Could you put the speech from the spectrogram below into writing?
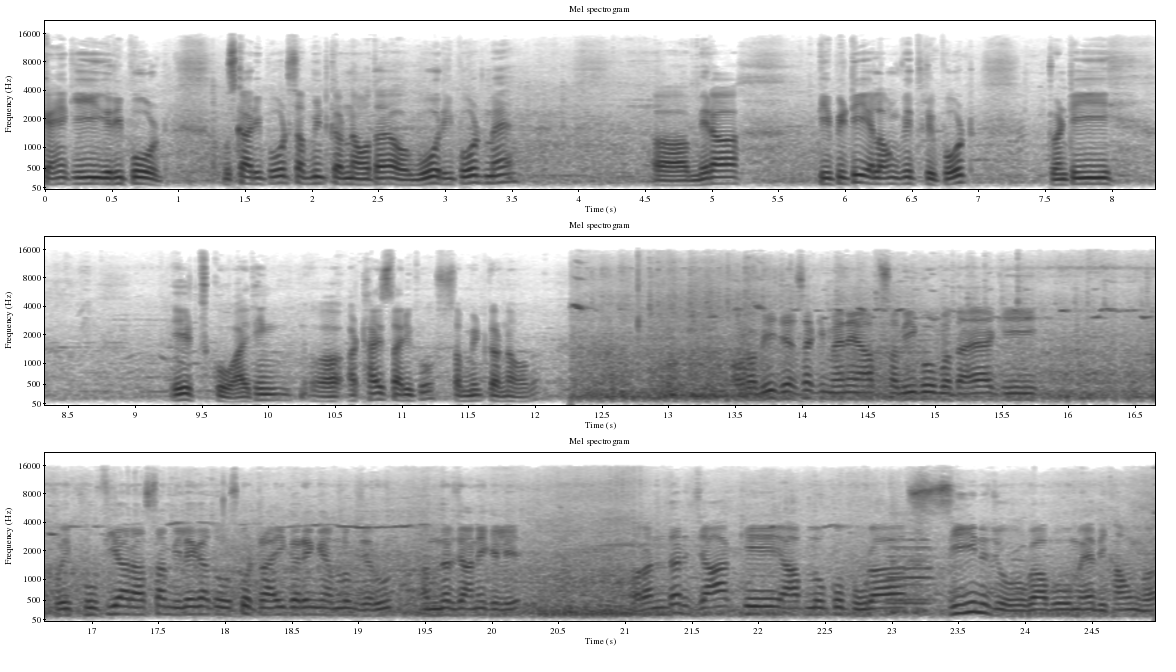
कहें कि रिपोर्ट उसका रिपोर्ट सबमिट करना होता है और वो रिपोर्ट में मेरा PPT along with report twenty eighth को आई थिंक अट्ठाईस तारीख को सबमिट करना होगा। और अभी जैसा कि मैंने आप सभी को बताया कि कोई खुफिया रास्ता मिलेगा तो उसको ट्राई करेंगे हम लोग ज़रूर अंदर जाने के लिए। और अंदर जाके आप लोग को पूरा सीन जो होगा वो मैं दिखाऊँगा।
